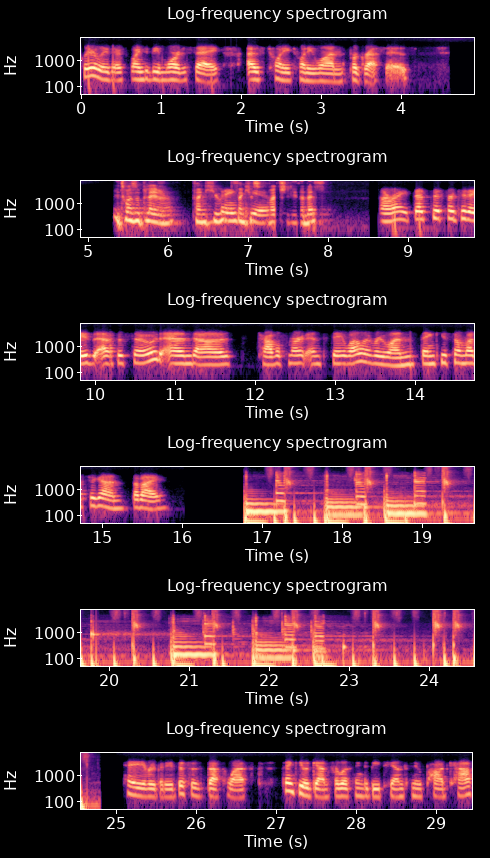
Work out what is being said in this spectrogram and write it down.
clearly there's going to be more to say as 2021 progresses. It was a pleasure. Thank you. Thank, Thank you. you so much, Elizabeth. All right. That's it for today's episode. And uh, travel smart and stay well, everyone. Thank you so much again. Bye bye. Hey, everybody, this is Beth West. Thank you again for listening to BTN's new podcast,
